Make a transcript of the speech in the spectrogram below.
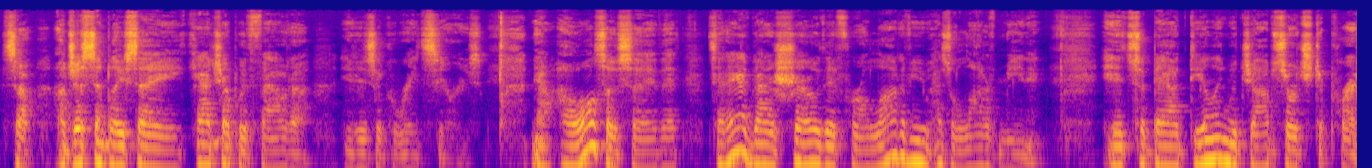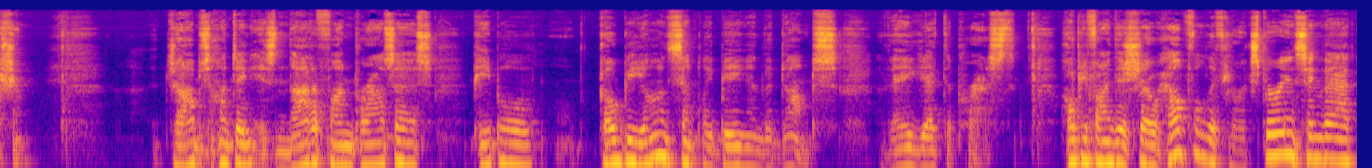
So I'll just simply say catch up with Fauda. It is a great series. Now, I'll also say that today I've got a show that for a lot of you has a lot of meaning. It's about dealing with job search depression. Jobs hunting is not a fun process. People go beyond simply being in the dumps. They get depressed. Hope you find this show helpful if you're experiencing that,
